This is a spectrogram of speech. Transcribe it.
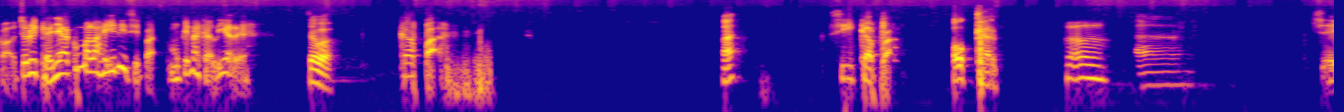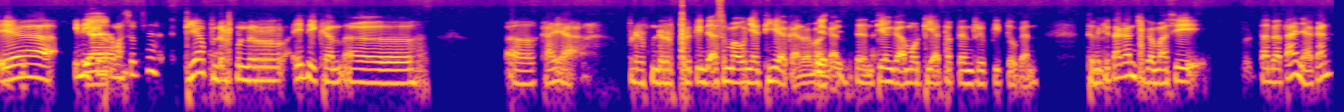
Kok curiganya aku malah ini sih, Pak. Mungkin agak liar ya. Coba. Gap, Pak. Hah? Si Gap, Pak. Oh, Gar. Heeh. Ah, Ya, ini Ya, kan ya. maksudnya dia bener-bener ini kan eh eh, kayak bener-bener bertindak semaunya dia kan memang Iya, kan dan dia nggak mau diatur dan itu kan dan Hmm. kita kan juga masih tanda tanya kan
